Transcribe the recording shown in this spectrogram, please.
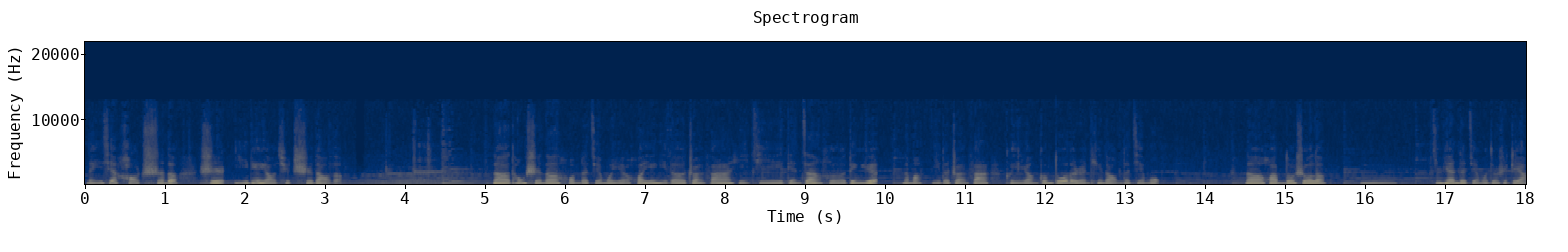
哪一些好吃的是一定要去吃到的。那同时呢，我们的节目也欢迎你的转发以及点赞和订阅。那么你的转发可以让更多的人听到我们的节目。那话不多说了，嗯，今天的节目就是这样，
